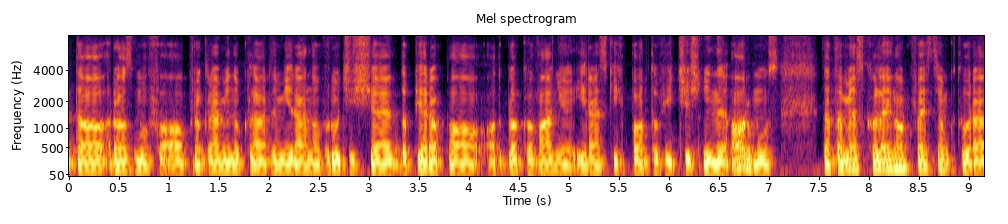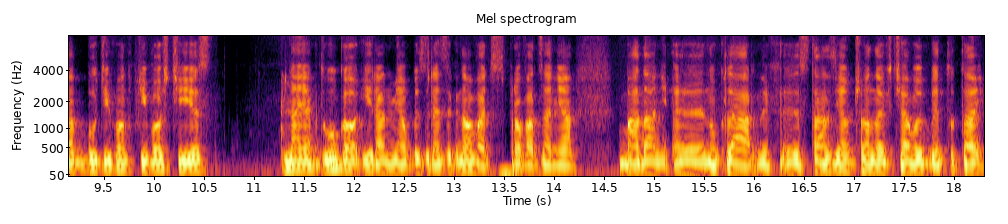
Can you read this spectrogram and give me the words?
do rozmów o programie nuklearnym Iranu wróci się dopiero po odblokowaniu irańskich portów i cieśniny Ormus. Natomiast kolejną kwestią, która budzi wątpliwości jest na jak długo Iran miałby zrezygnować z prowadzenia badań e, nuklearnych. E, Stany Zjednoczone chciałyby tutaj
